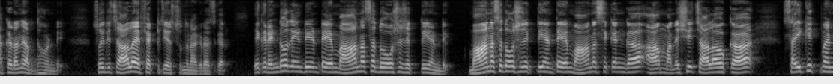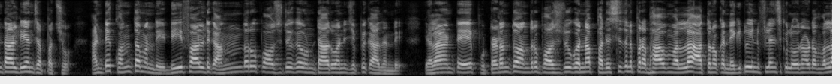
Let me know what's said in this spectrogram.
అక్కడని అర్థం అండి. సో ఇది చాలా ఎఫెక్ట్ చేస్తుంది నాగరాజ్ గారు. ఇక రెండోది ఏంటి అంటే మానస దోష శక్తి అండి. మానస దోష శక్తి అంటే మానసికంగా ఆ మనిషి చాలా ఒక సైకిక్ మెంటాలిటీ అని చెప్పచ్చు. అంటే కొంతమంది డిఫాల్ట్గా అందరూ పాజిటివ్గా ఉంటారు అని చెప్పి కాదండి. ఎలా అంటే పుట్టడంతో అందరూ పాజిటివ్గా ఉన్న పరిస్థితుల ప్రభావం వల్ల అతను ఒక నెగిటివ్ ఇన్ఫ్లుయెన్స్కి లోనవడం వల్ల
